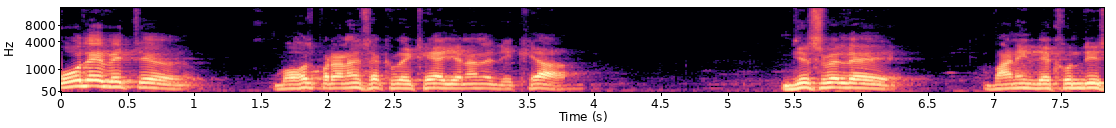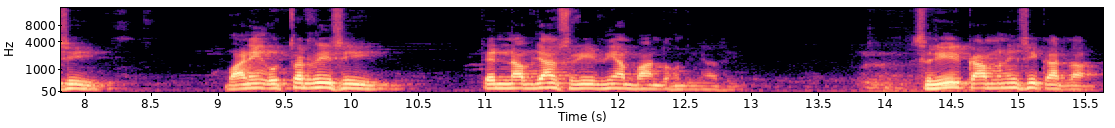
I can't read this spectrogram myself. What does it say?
ਉਹਦੇ ਵਿੱਚ ਬਹੁਤ ਪੁਰਾਣੇ ਸਿੱਖ ਬੈਠੇ ਆ ਜਿਨ੍ਹਾਂ ਨੇ ਦੇਖਿਆ। ਜਿਸ ਵੇਲੇ ਬਾਣੀ ਲਿਖ ਹੁੰਦੀ ਸੀ, ਬਾਣੀ ਉਤਰਦੀ ਸੀ ਤੇ ਨਵਜਾਂ ਸਰੀਰ ਦੀਆਂ ਬੰਦ ਹੁੰਦੀਆਂ ਸੀ। ਸਰੀਰ ਕੰਮ ਨਹੀਂ ਸੀ ਕਰਦਾ।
